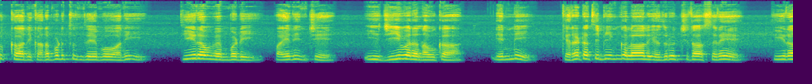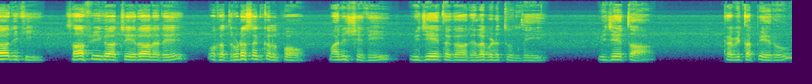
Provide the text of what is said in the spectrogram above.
చుక్కాని కనబడుతుందేమో అని తీరం వెంబడి పయనించే ఈ జీవన నౌక ఎన్ని కెరట తిమింగలాలు ఎదురొచ్చినా సరే తీరానికి సాఫీగా చేరాలనే ఒక దృఢ సంకల్పం మనిషిని విజేతగా నిలబెడుతుంది. విజేత కవిత పేరు.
